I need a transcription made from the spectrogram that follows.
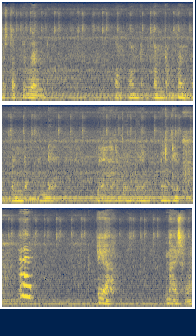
Just up the road. Oh! Yeah. Nice one.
